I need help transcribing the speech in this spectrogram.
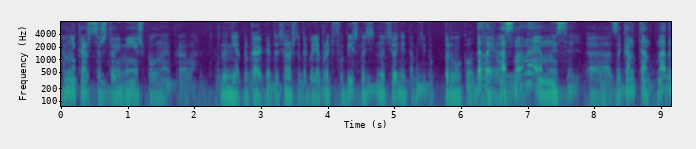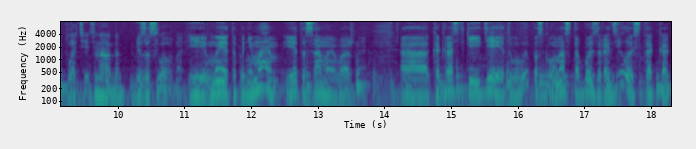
А мне кажется, что имеешь полное право. Ну нет, ну как, это все равно, что такое, я против убийств, но ну, сегодня там типа пырнул кого-то. Давай, ножом. основная мысль, э, за контент надо платить? Надо. Безусловно. И мы это понимаем, и это самое важное. А, как раз-таки идея этого выпуска у нас с тобой зародилась, так как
